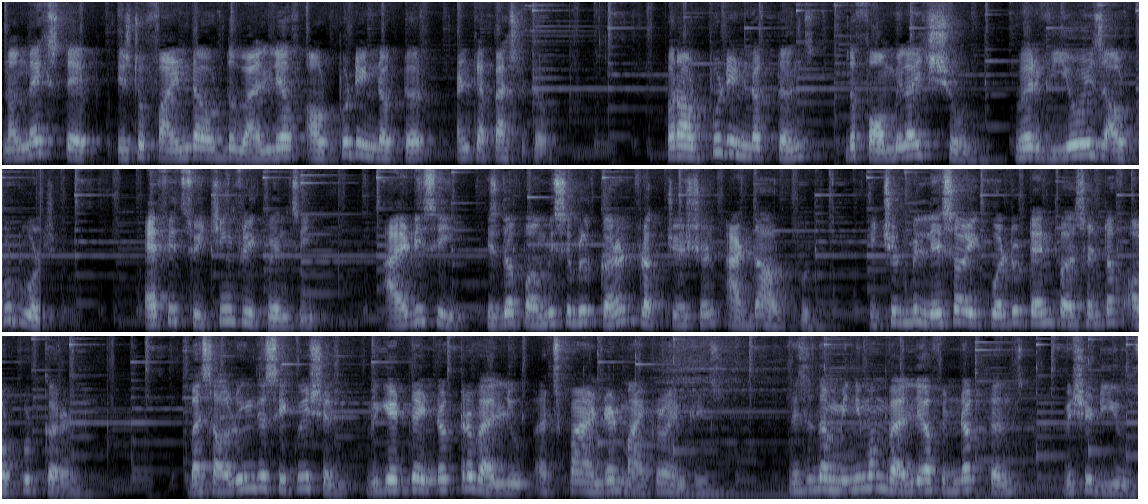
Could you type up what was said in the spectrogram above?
Now next step is to find out the value of output inductor and capacitor. For output inductance, the formula is shown where VO is output voltage, F is switching frequency, IDC is the permissible current fluctuation at the output. It should be less or equal to 10% of output current. By solving this equation, we get the inductor value as 500 microhenries. This is the minimum value of inductance we should use.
